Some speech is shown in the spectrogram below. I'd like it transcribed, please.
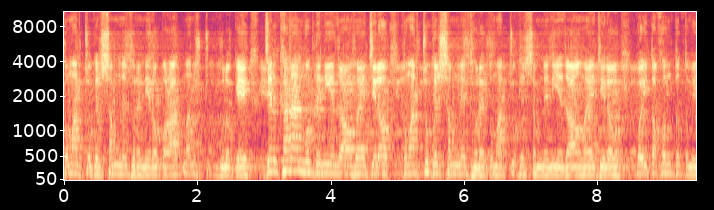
তোমার চোখের সামনে সামনে ধরে নিরপরাধ মানুষগুলোকে জেলখানার মধ্যে নিয়ে যাওয়া হয়েছিল। তোমার চোখের সামনে ধরে তোমার চোখের সামনে নিয়ে যাওয়া হয়েছিল। কই, তখন তো তুমি,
